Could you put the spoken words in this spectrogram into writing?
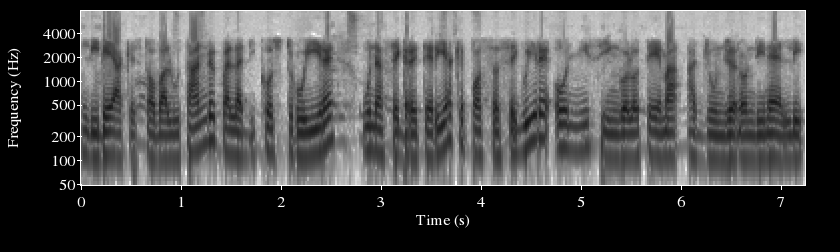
L'idea che sto valutando è quella di costruire una segreteria che possa seguire ogni singolo tema, aggiunge Rondinelli.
